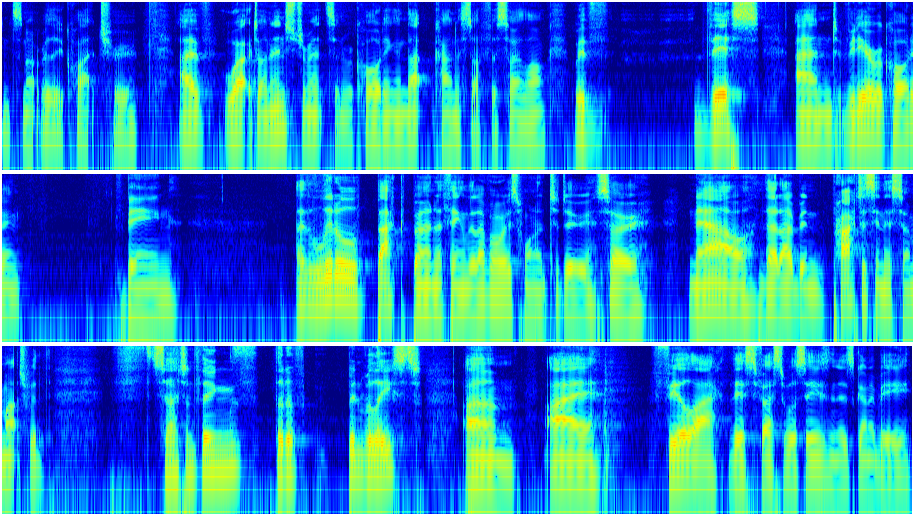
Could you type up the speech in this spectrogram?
it's not really quite true. I've worked on instruments and recording and that kind of stuff for so long. With this and video recording being a little back burner thing that I've always wanted to do. So now that I've been practicing this so much with certain things that have been released, um, I feel like this festival season is going to be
